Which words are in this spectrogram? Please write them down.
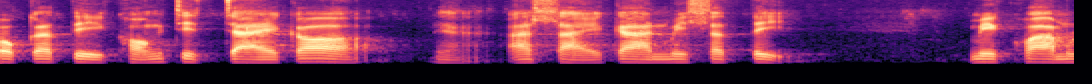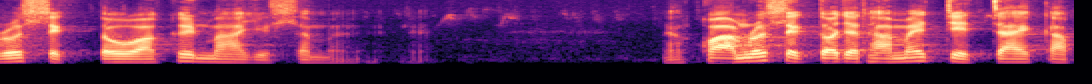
ปกติของจิตใจก็เนี่ยอาศัยการมีสติ มีความรู้สึกตัวขึ้นมาอยู่เสมอนะความรู้สึกตัวจะทำให้จิตใจกลับ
